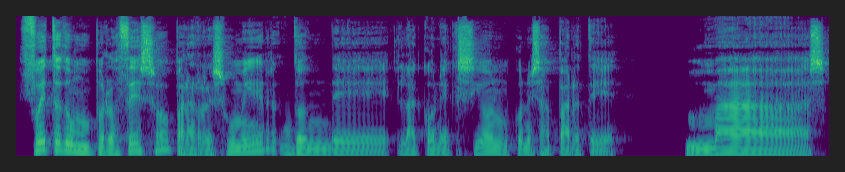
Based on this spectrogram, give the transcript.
fue todo un proceso, para resumir, donde la conexión con esa parte más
